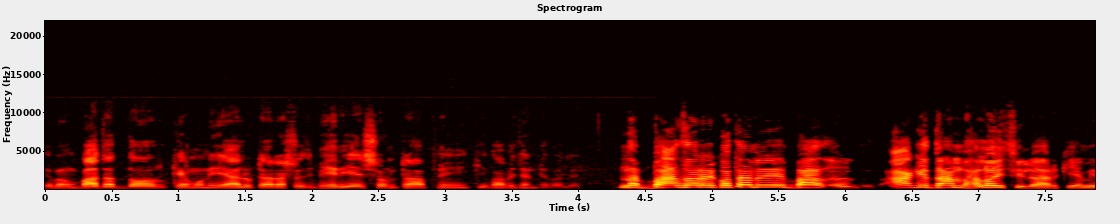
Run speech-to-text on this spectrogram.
এবং বাজার দর কেমন? এই আলুটার আসলে ভেরিয়েশনটা আপনি কীভাবে জানতে পারলেন? না বাজারের কথা আমি আগে দাম ভালোই ছিল আর কি। আমি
